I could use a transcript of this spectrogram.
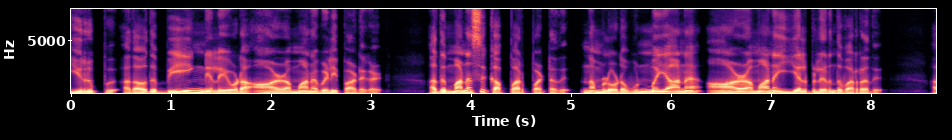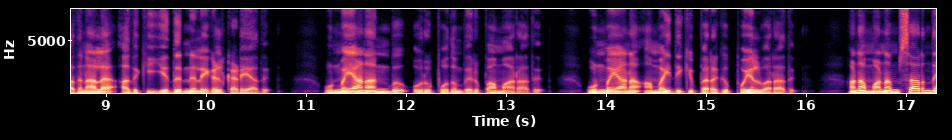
இருப்பு அதாவது பீயிங் நிலையோட ஆழமான வெளிப்பாடுகள். அது மனசுக்கு அப்பாற்பட்டது நம்மளோட உண்மையான ஆழமான இயல்பிலிருந்து வர்றது. அதனால அதுக்கு எதிர்நிலைகள் கிடையாது. உண்மையான அன்பு ஒருபோதும் வெறுப்பா மாறாது. உண்மையான அமைதிக்கு பிறகு புயல் வராது. ஆனா மனம் சார்ந்த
